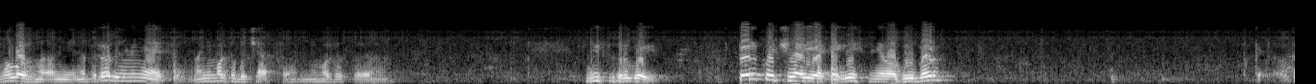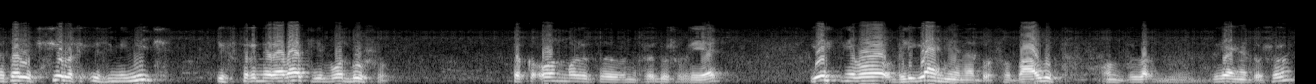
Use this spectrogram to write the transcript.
заложено в ней, но природа не меняется. Она не может обучаться, не может э, смениться другой. Только у человека есть у него выбор, который в силах изменить и сформировать его душу. Только он может э, на свою душу влиять. Есть у него влияние на душу, баалут, он влияние на душу,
